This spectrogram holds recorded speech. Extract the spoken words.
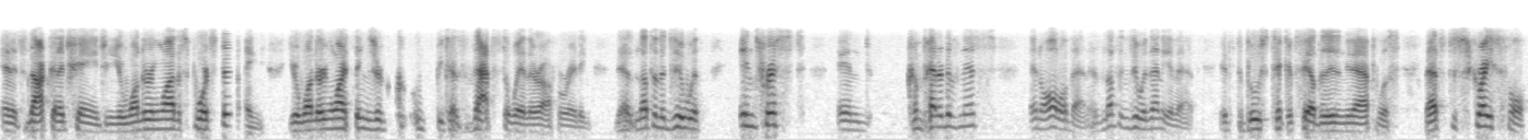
and it's not going to change. And you're wondering why the sport's dying. You're wondering why things are because that's the way they're operating. It has nothing to do with interest and competitiveness and all of that. It has nothing to do with any of that. It's to boost ticket sales at Indianapolis. That's disgraceful,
